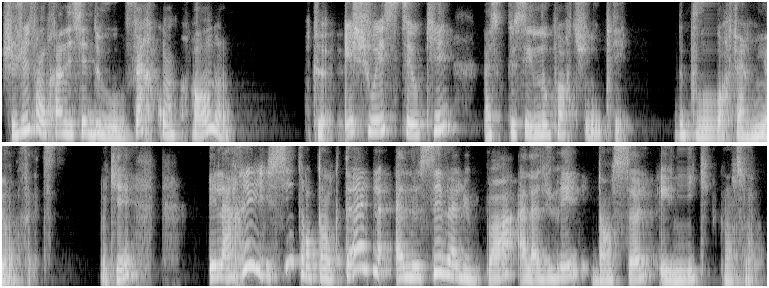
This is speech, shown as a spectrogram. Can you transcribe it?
Je suis juste en train d'essayer de vous faire comprendre que échouer c'est ok parce que c'est une opportunité de pouvoir faire mieux en fait. Ok? Et la réussite en tant que telle, elle ne s'évalue pas à la durée d'un seul et unique lancement.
